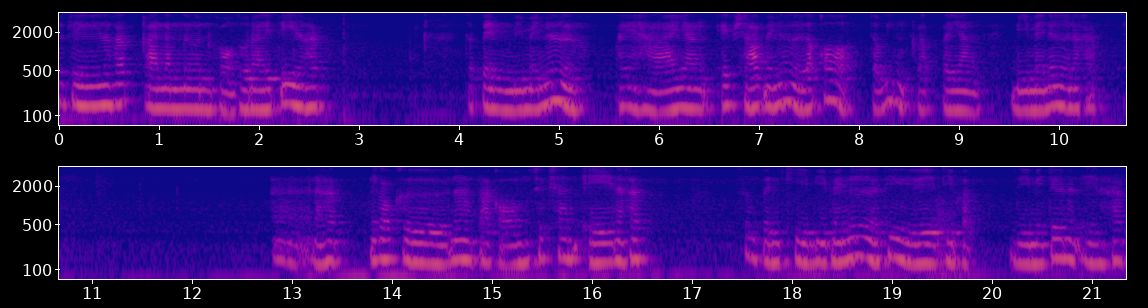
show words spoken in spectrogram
ในเพลงนี้นะครับ การดำเนินของ tonality นะครับ จะเป็น B minor ไปหายัง F sharp minor แล้วก็จะวิ่งกลับไปยัง B minor นะครับ อ่า นะครับ นี่ก็คือหน้าตาของ section A นะครับ ซึ่งเป็นคีย์ B minor ที่ relative กับ D major นั่นเองนะครับ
